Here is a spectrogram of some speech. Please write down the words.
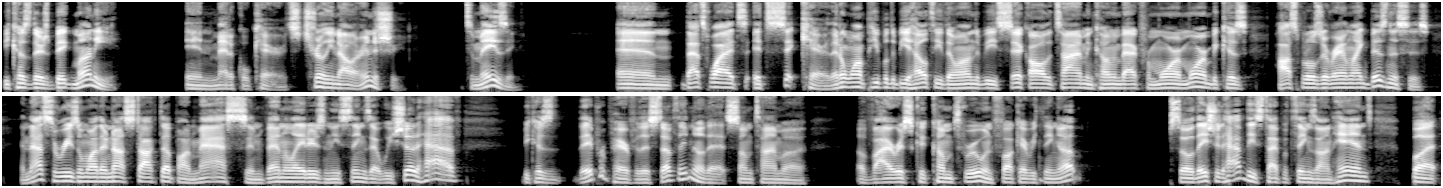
because there's big money in medical care. It's a trillion dollar industry. It's amazing. And that's why it's it's sick care. They don't want people to be healthy. They want them to be sick all the time and coming back for more and more because hospitals are ran like businesses. And that's the reason why they're not stocked up on masks and ventilators and these things that we should have because they prepare for this stuff. They know that sometime a, a virus could come through and fuck everything up. So they should have these type of things on hand. But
